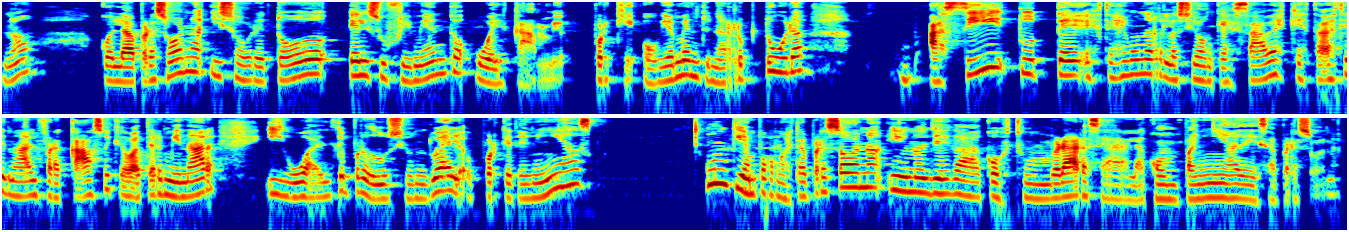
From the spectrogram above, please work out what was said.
¿no? Con la persona y sobre todo el sufrimiento o el cambio, porque obviamente una ruptura así tú te, estés en una relación que sabes que está destinada al fracaso y que va a terminar, igual te produce un duelo, porque tenías un tiempo con esta persona y uno llega a acostumbrarse a la compañía de esa persona.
